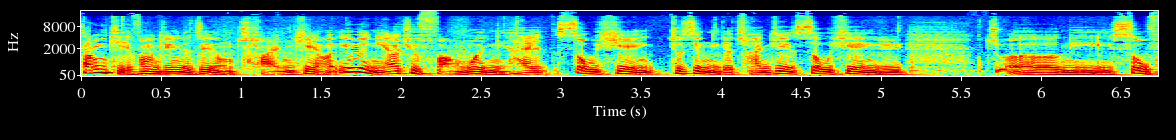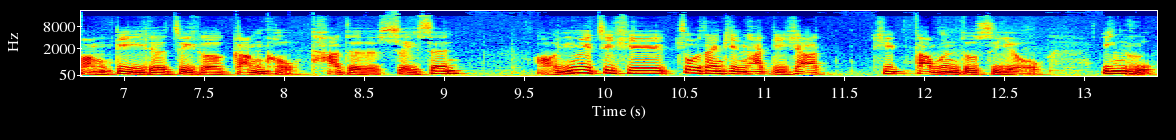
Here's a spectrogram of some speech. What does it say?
当解放军的这种船舰啊，因为你要去访问，你还受限，就是你的船舰受限于，呃，你受访地的这个港口它的水深啊，因为这些作战舰它底下其实大部分都是有英骨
